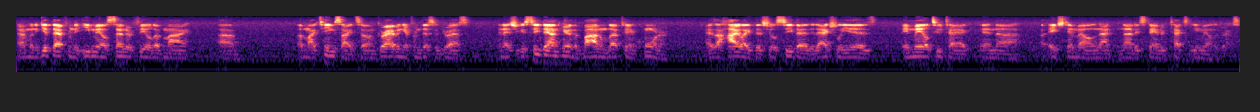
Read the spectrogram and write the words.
And I'm going to get that from the email sender field of my uh, of my team site. So I'm grabbing it from this address. And as you can see down here in the bottom left-hand corner, as I highlight this, you'll see that it actually is a mail to tag and uh, HTML, not, not a standard text email address.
